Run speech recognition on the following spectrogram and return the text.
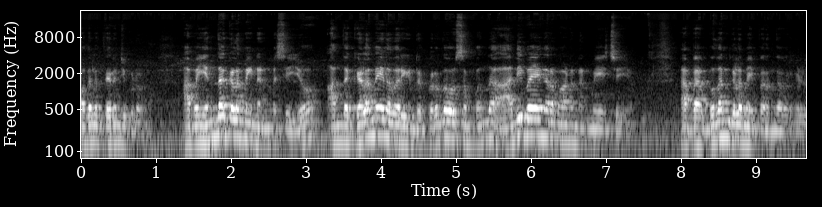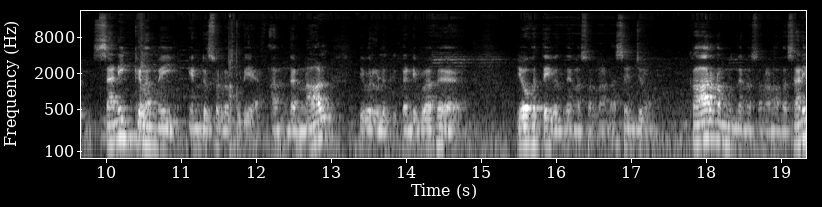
முதல்ல தெரிஞ்சுக்கிடணும். அப்போ எந்த கிழமை நன்மை செய்யும்? அந்த கிழமையில் வருகின்ற பிரதோஷம் வந்து அதிபயங்கரமான நன்மையை செய்யும். அப்போ புதன்கிழமை பிறந்தவர்கள் சனிக்கிழமை என்று சொல்லக்கூடிய அந்த நாள் இவர்களுக்கு கண்டிப்பாக யோகத்தை வந்து என்ன சொன்னான்னா செஞ்சிடும் காரணம் வந்து என்ன சொன்னால் அந்த சனி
